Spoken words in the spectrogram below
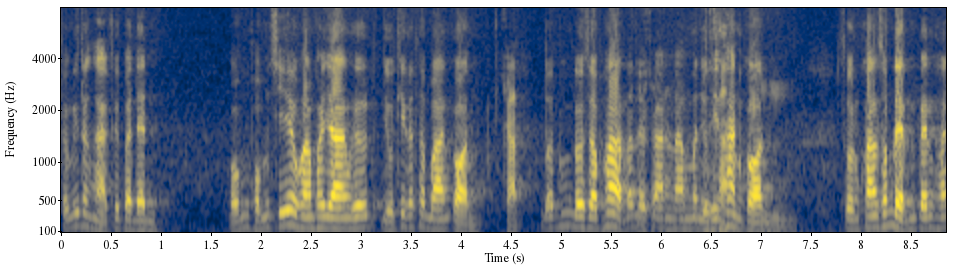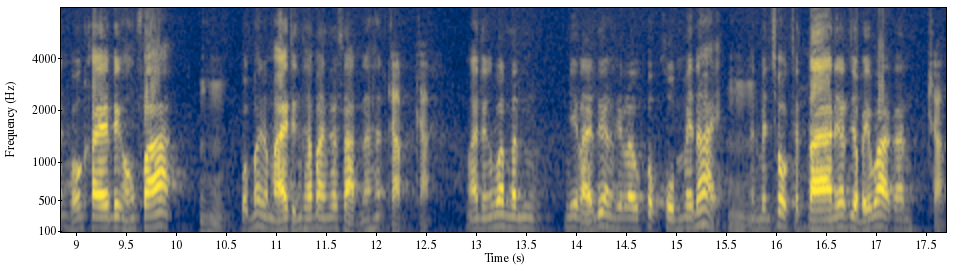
ตรงนี้ต่างหากคือประเด็น ผมผมชี้ว่าความพยายามคืออยู่ที่รัฐบาลก่อนครับโดยโดยสภาพและโดยการนำมันอยู่ที่ครับท่านก่อนอืมส่วนความสำเร็จมันเป็นของใครเป็นของฟ้าอืมผมไม่ได้หมายถึงสถาบันกษัตริย์นะฮะครับครับ หมายถึงว่ามันมีหลายเรื่องที่เราควบคุมไม่ได้ อืม มันเป็นโชคชะตาเนี่ยเราจะไปว่ากันครับ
